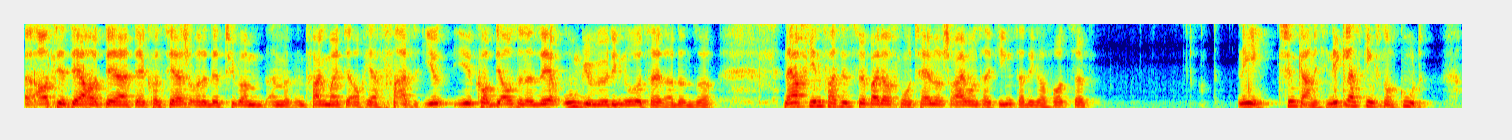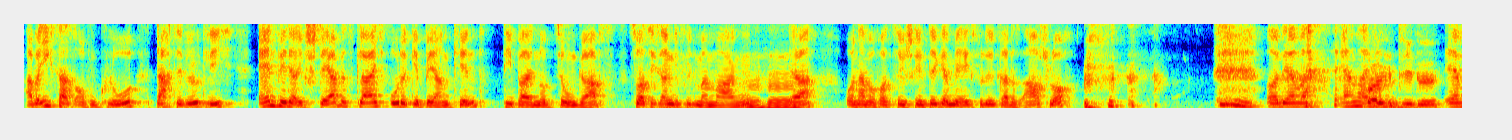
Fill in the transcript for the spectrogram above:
auch der, der, der, der Concierge oder der Typ am, am Empfang meinte auch, ja, also ihr, ihr kommt ja aus einer sehr ungewöhnlichen Uhrzeit an und so. Naja, auf jeden Fall sitzen wir beide auf dem Hotel und schreiben uns halt gegenseitig auf WhatsApp. Nee, stimmt gar nicht. Niklas ging's noch gut. Aber ich saß auf dem Klo, dachte wirklich, entweder ich sterbe es gleich oder gebär ein Kind. Die beiden Optionen gab's. So hat sich's angefühlt in meinem Magen. Ja. Und habe auf WhatsApp geschrieben, Digga, mir explodiert gerade das Arschloch. und er, er meinte, Folgentitel. er,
